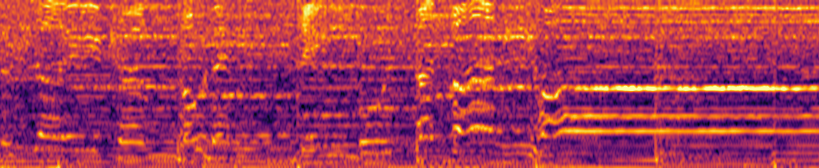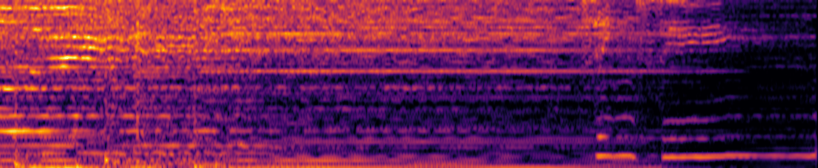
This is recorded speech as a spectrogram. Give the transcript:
世上最強武力仍沒法分开。正是愛。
